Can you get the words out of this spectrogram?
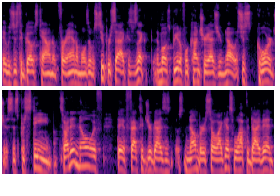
it was just a ghost town for animals. It was super sad because it was like the most beautiful country as you know. It's just gorgeous. It's pristine. So i didn't know if they affected your guys numbers. So i guess we'll have to dive in.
